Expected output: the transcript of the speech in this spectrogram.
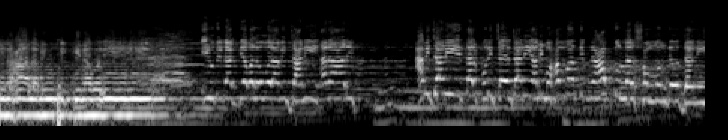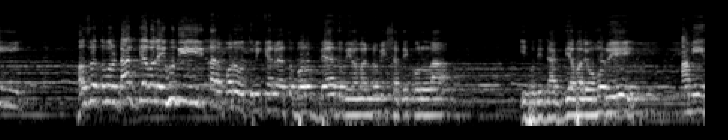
লিল আলামিন, ঠিক কিনা বলি? ইহুদি ডাক দিয়া বলে, ওমর, আমি জানি, আরে আরিফ, আমি জানি, তার পরিচয় জানি, আমি মোহাম্মদ ইবনে আব্দুল্লাহর সম্বন্ধেও জানি। হযরত ওমর ডাক দিয়া বলে, ইহুদি, তারপরেও তুমি কেন এত বড় বেয়াদবি আমার নবীর সাথে করলা? ইহুদি ডাক দিয়া বলে, ওমর রে, আমি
